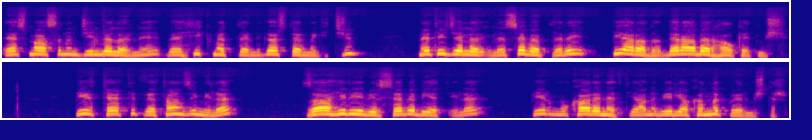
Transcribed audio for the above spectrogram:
esmasının cilvelerini ve hikmetlerini göstermek için neticeler ile sebepleri bir arada beraber halk etmiş. Bir tertip ve tanzim ile zahiri bir sebebiyet ile bir mukarenet yani bir yakınlık vermiştir.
